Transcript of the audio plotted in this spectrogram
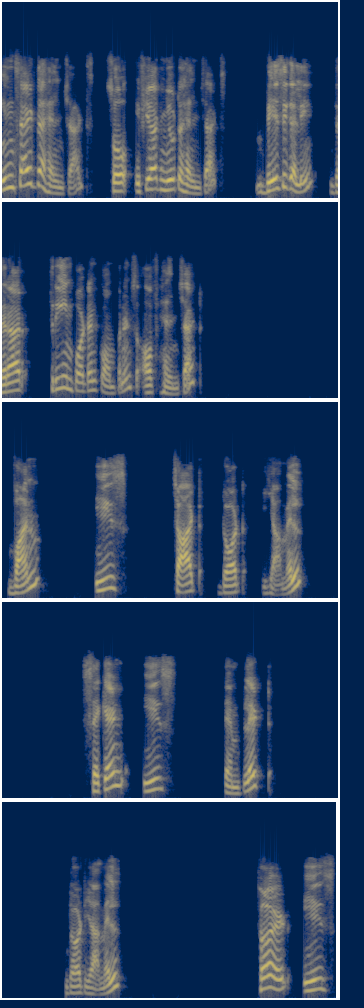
inside the Helm charts, so if you are new to Helm charts, basically there are three important components of Helm chart. One is chart.yaml. Second is template.yaml. Third is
